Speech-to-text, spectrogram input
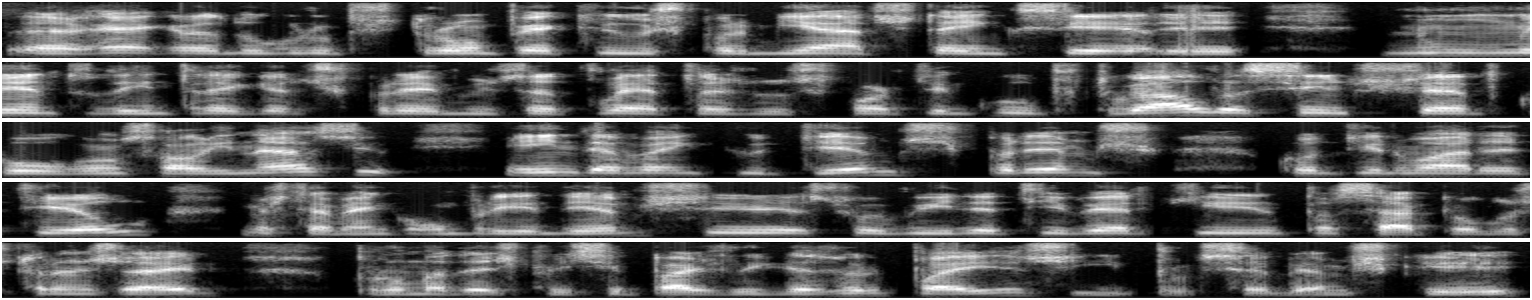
A regra do Grupo Stromp é que os premiados têm que ser, eh, no momento da entrega dos prémios, atletas do Sporting Clube Portugal, assim sucede com o Gonçalo Inácio, ainda bem que o temos, esperemos continuar a tê-lo, mas também compreendemos se a sua vida tiver que passar pelo estrangeiro, por uma das principais ligas europeias, e porque sabemos que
